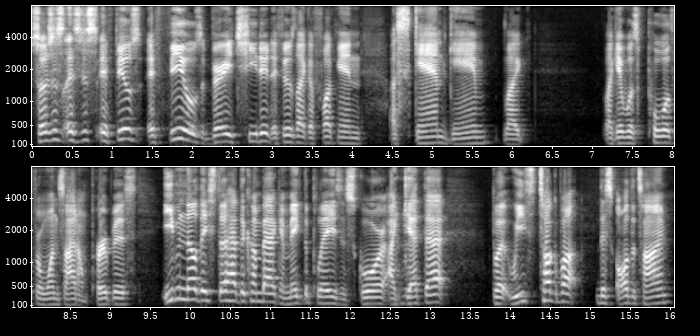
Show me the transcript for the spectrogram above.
so it's just it's just it feels it feels very cheated. It feels like a fucking a scammed game. Like like it was pulled from one side on purpose. Even though they still had to come back and make the plays and score, I mm-hmm. get that. But we talk about this all the time,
